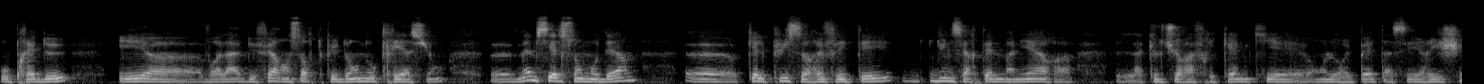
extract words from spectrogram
auprès d'eux et euh, voilà, de faire en sorte que dans nos créations, euh, même si elles sont modernes, euh, qu'elles puissent refléter d'une certaine manière la culture africaine qui est, on le répète, assez riche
